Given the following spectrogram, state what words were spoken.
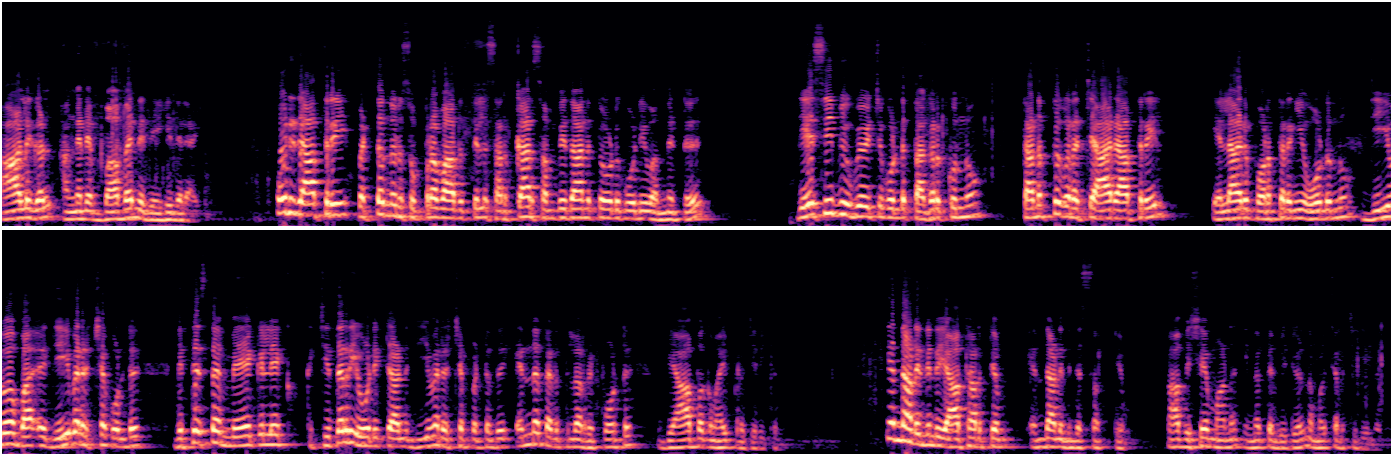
ആളുകൾ അങ്ങനെ ഭവനരഹിതരായി ഒരു രാത്രി പെട്ടെന്നൊരു സുപ്രഭാതത്തിൽ സർക്കാർ സംവിധാനത്തോടു കൂടി വന്നിട്ട് ജെ സി ബി ഉപയോഗിച്ചുകൊണ്ട് തകർക്കുന്നു. തണുത്ത് വിറച്ച ആ രാത്രിയിൽ എല്ലാവരും പുറത്തിറങ്ങി ഓടുന്നു. ജീവ ജീവരക്ഷ കൊണ്ട് വ്യത്യസ്ത മേഖലയിലേക്ക് ചിതറി ഓടിയിട്ടാണ് ജീവൻ രക്ഷപ്പെട്ടത് എന്ന തരത്തിലുള്ള റിപ്പോർട്ട് വ്യാപകമായി പ്രചരിക്കുന്നു. എന്താണ് ഇതിന്റെ യാഥാർത്ഥ്യം? എന്താണ് ഇതിന്റെ സത്യം? ആ വിഷയമാണ് ഇന്നത്തെ വീഡിയോയിൽ നമ്മൾ ചർച്ച ചെയ്യുന്നത്.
